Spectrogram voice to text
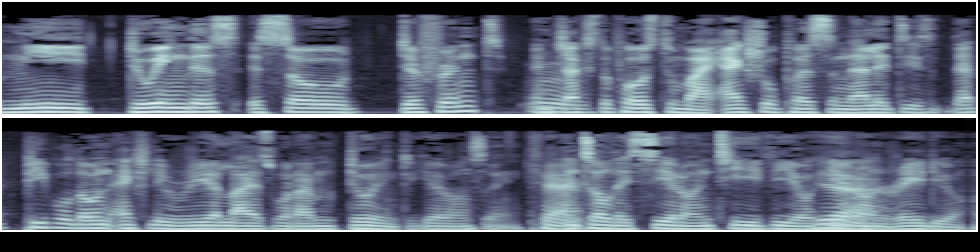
me doing this is so different Mm. and juxtaposed to my actual personalities that people don't actually realize what I'm doing to get I'm saying Okay. until they see it on TV or hear it on radio.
